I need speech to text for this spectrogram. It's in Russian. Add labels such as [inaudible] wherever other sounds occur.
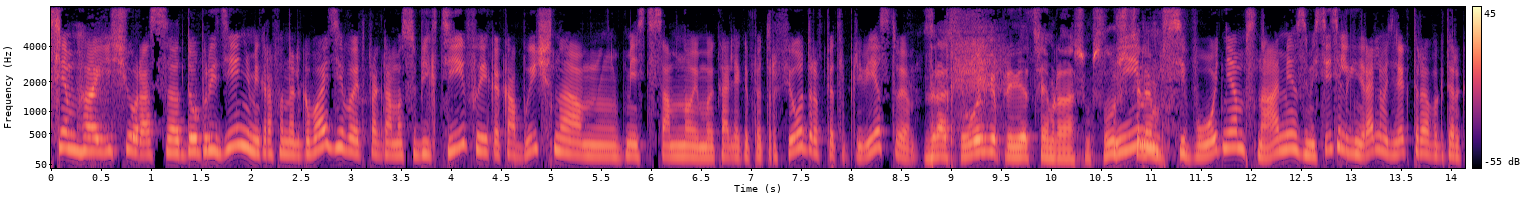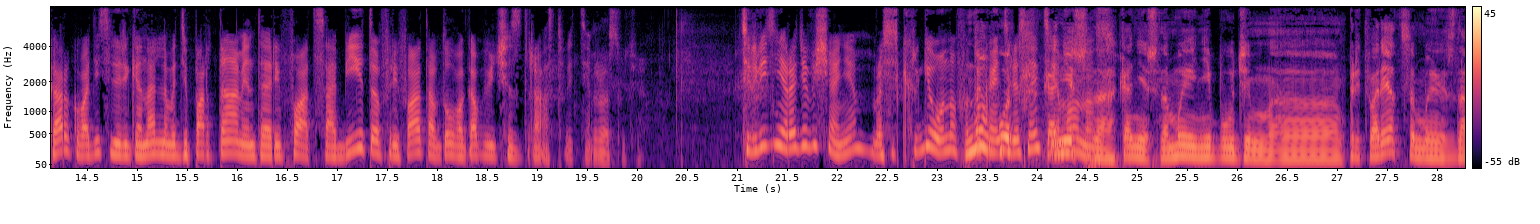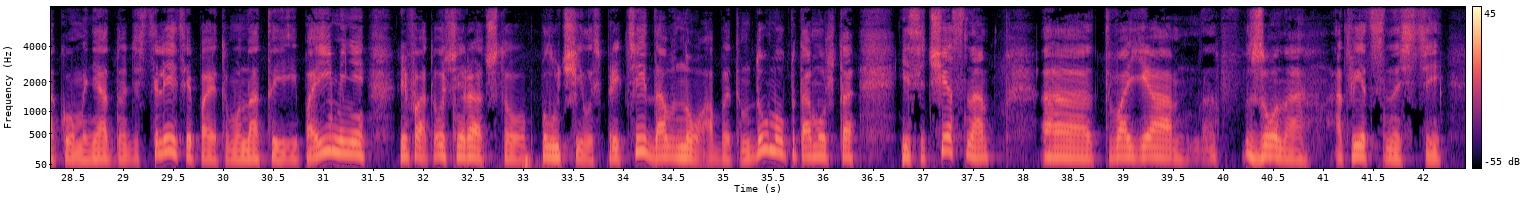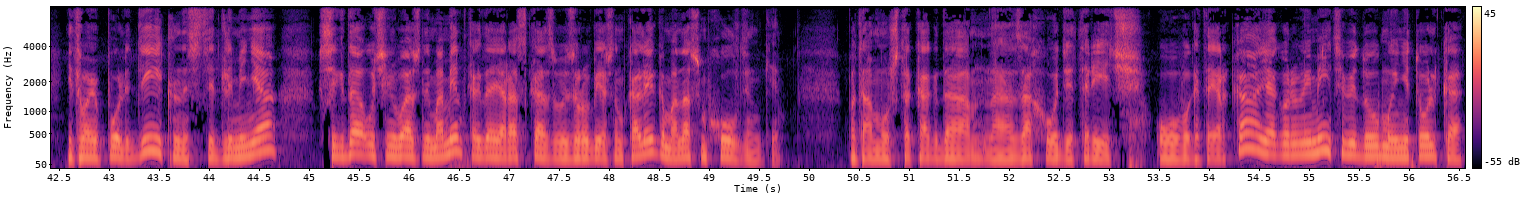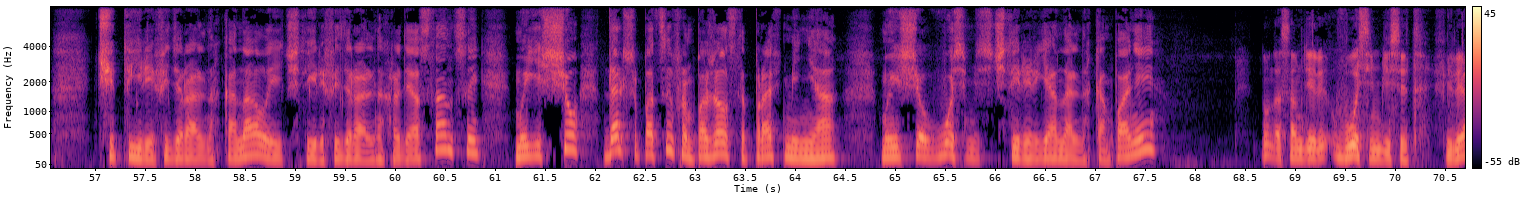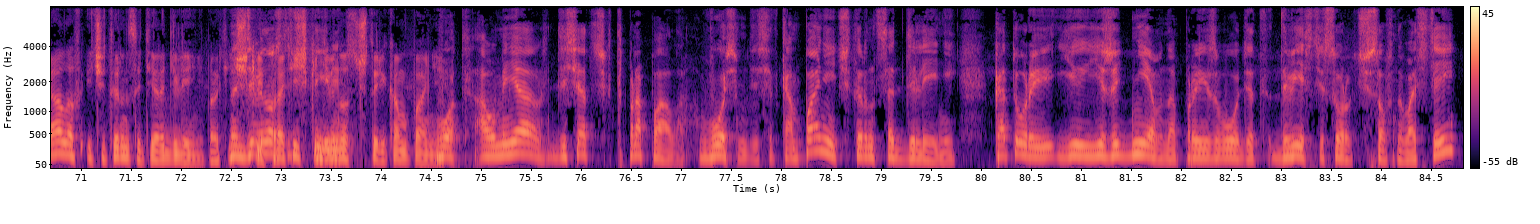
Всем а, еще раз а, добрый день. У микрофона Ольга Бадьева. Это программа «Субъектив». И, как обычно, вместе со мной мой коллега Петр Федоров. Петр, приветствую. Здравствуйте, Ольга. Привет всем нашим слушателям. И сегодня с нами заместитель генерального директора ВГТРК, руководитель регионального департамента Рифат Сабитов. Рифат Абдул Вагапович, здравствуйте. Здравствуйте. Телевидение и радиовещание российских регионов. Вот ну такая вот, интересная тема конечно, у нас. Конечно, мы не будем э, притворяться, мы знакомы не одно десятилетие, поэтому на «ты» и по имени. Рифат, очень рад, что получилось прийти, давно об этом думал, потому что, если честно, э, твоя зона ответственности и твое поле деятельности для меня всегда очень важный момент, когда я рассказываю зарубежным коллегам о нашем холдинге – потому что когда а, заходит речь о ВГТРК, я говорю, вы имейте в виду, мы не только четыре федеральных канала и четыре федеральных радиостанции, мы еще, дальше по цифрам, пожалуйста, правь меня, мы еще 84 региональных компаний, ну, на самом деле, 80 филиалов и 14 отделений. Практически, 94. практически 94 компании. Вот, а у меня десяточка-то пропала. 80 компаний и 14 отделений, которые ежедневно производят 240 часов новостей.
